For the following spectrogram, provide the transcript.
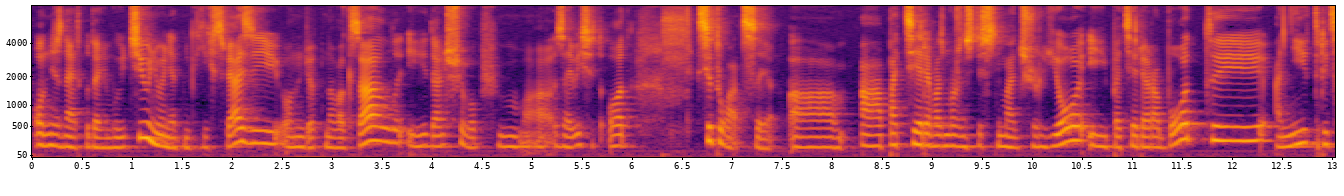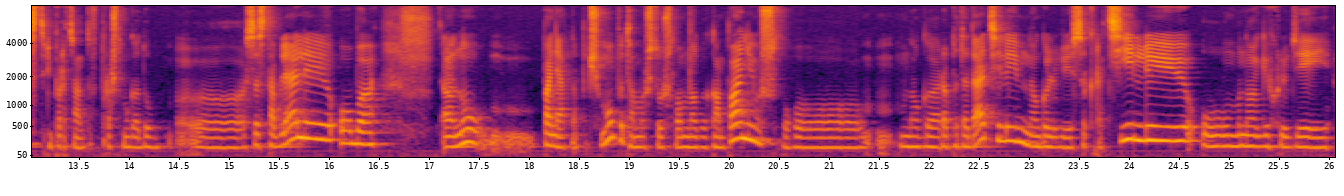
Он не знает, куда ему идти, у него нет никаких связей. Он идет на вокзал и дальше, в общем, а, зависит от ситуации. А, а потеря возможности снимать жилье и потеря работы, они 33% в прошлом году э, составляли оба. А, ну, понятно почему, потому что ушло много компаний, ушло много работодателей, много людей сократили, у многих людей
